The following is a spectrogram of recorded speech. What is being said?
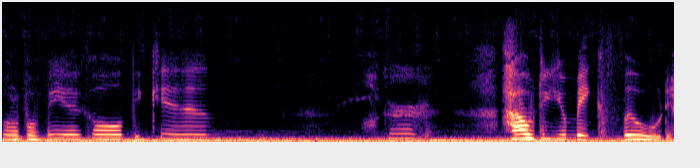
Mobile vehicle, begin. Locker. How do you make food?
